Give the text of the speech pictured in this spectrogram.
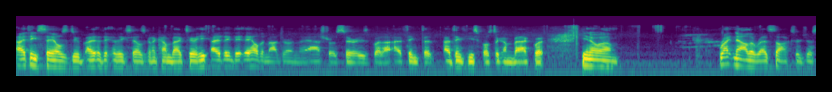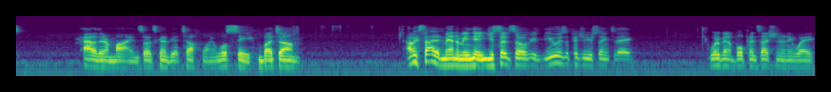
I think Sales do. I think, I think Sales going to come back too. He, I think they, they held him out during the Astros series, but I, I think that I think he's supposed to come back. But you know, um, right now the Red Sox are just out of their mind, so it's going to be a tough one, and we'll see. But um, I'm excited, man. I mean, you said so. If you, as a pitcher, you're saying today would have been a bullpen session anyway,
